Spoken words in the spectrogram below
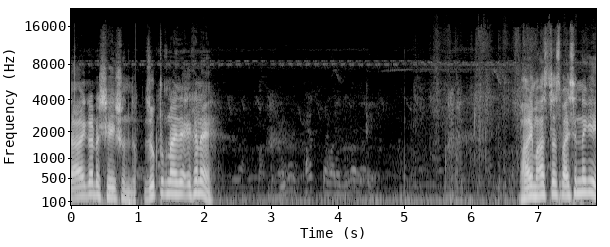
জায়গাটা সেই সুন্দর। যুগটুক নাই এখানে? ভাই, মাছ টাছ পাইছেন নাকি?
